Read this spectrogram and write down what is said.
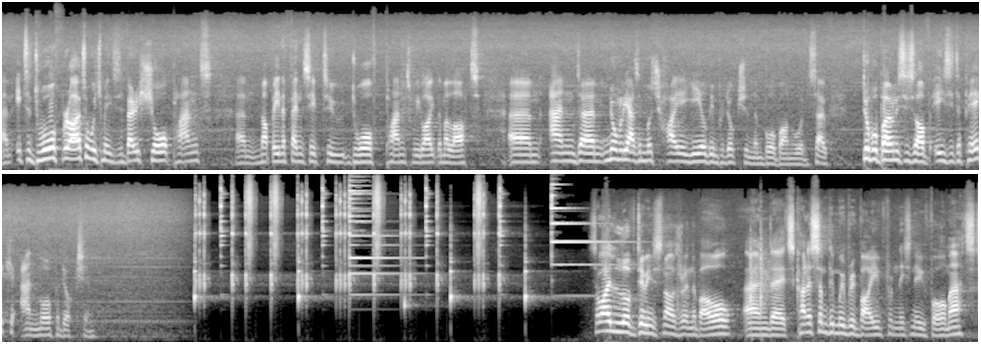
Um, it's a dwarf varietal, which means it's a very short plant. Um, not being offensive to dwarf plants, we like them a lot um, and um, normally has a much higher yield in production than Bourbon would. So double bonuses of easy to pick and more production. So I love doing Snozzer in the bowl and uh, it's kind of something we've revived from this new format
